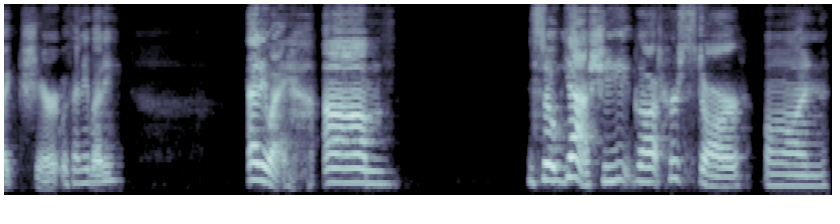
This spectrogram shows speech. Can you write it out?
like share it with anybody. Anyway, um so yeah, she got her star on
